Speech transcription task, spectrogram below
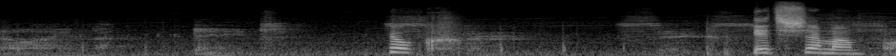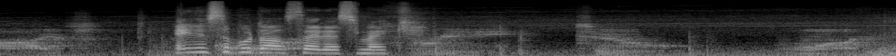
9, 8, Yok. 6, Yetişemem. 5, En iyisi buradan seyretmek. 3, 2, 1, 0. Launch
